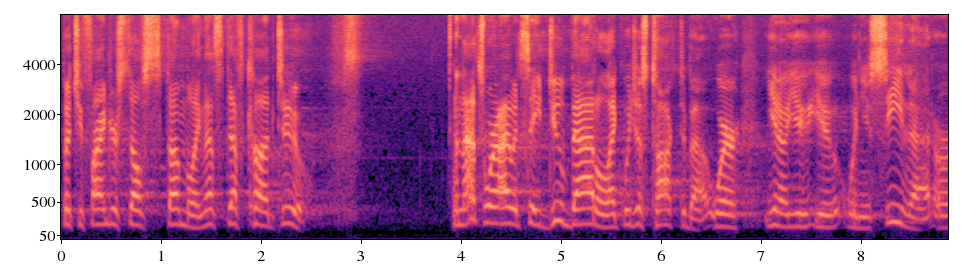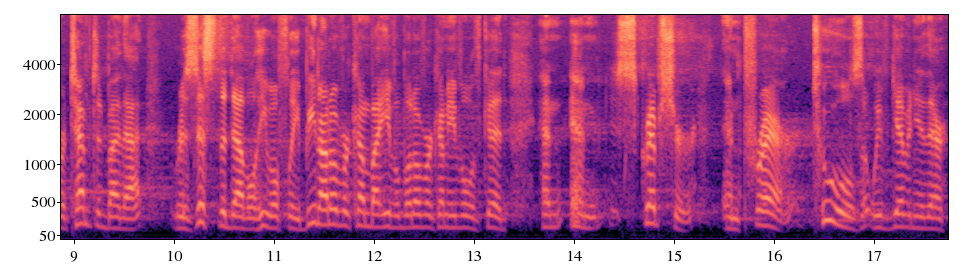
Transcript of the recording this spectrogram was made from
but you find yourself stumbling. That's DEF CON 2. And that's where I would say do battle, like we just talked about, where, you know, you, you, when you see that or are tempted by that, resist the devil, he will flee. Be not overcome by evil, but overcome evil with good. And, and scripture and prayer, tools that we've given you there,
